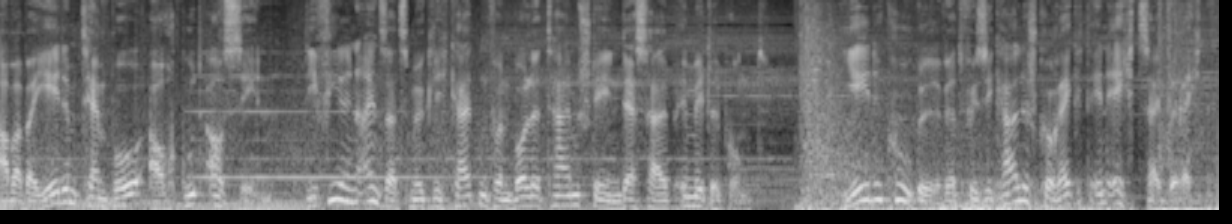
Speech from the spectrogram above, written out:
aber bei jedem Tempo auch gut aussehen. Die vielen Einsatzmöglichkeiten von Bullet Time stehen deshalb im Mittelpunkt. Jede Kugel wird physikalisch korrekt in Echtzeit berechnet.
